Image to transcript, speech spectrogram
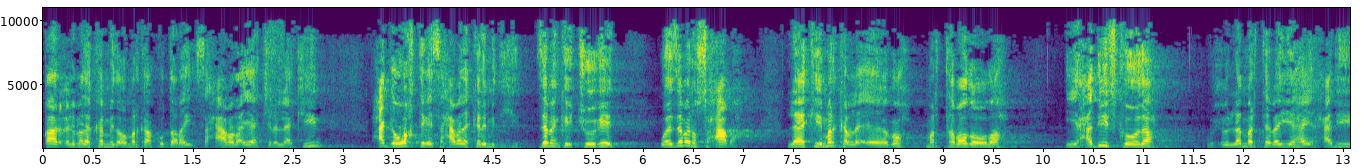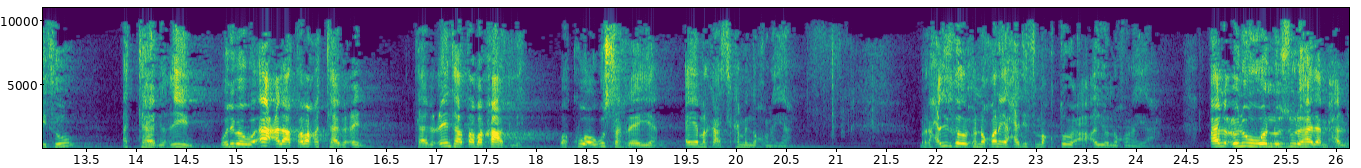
qaar culimmada ka mida ah oo markaa ku daray saxaabada ayaa jira laakiin xagga wakhtigay saxaabada kala mid yihiin. Zamankay joogeen. Waa zamanu saxaaba. Laakiin marka la eego martabadooda iyo xadiikooda wuxuu la martaban yahay xadiiu attaabiciin weliba wa aclaa abaqa taabiciin taabiciinta abaqaad leh waa kuwa ugu sarreeya ayay markaasi ka mid noqonayaan marka xadiikooda wuxuu noqonaya xadii maqtuuca ayuu noqonaya alculuw wnuzuul hada maxalu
